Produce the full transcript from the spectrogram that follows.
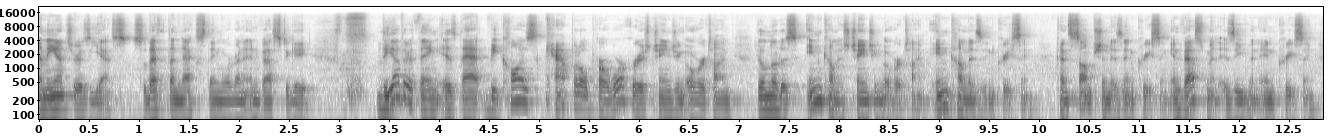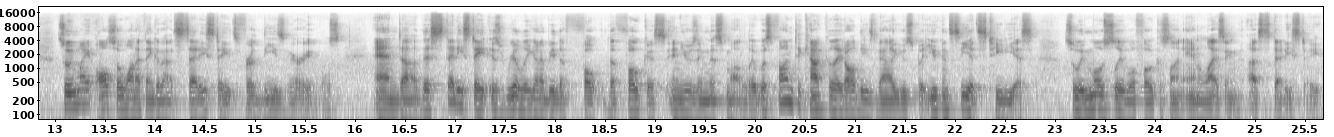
And the answer is yes. So that's the next thing we're going to investigate. The other thing is that because capital per worker is changing over time, you'll notice income is changing over time. Income is increasing, consumption is increasing, investment is even increasing. So we might also want to think about steady states for these variables. And uh, this steady state is really going to be the, fo the focus in using this model. It was fun to calculate all these values, but you can see it's tedious. So we mostly will focus on analyzing a steady state.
